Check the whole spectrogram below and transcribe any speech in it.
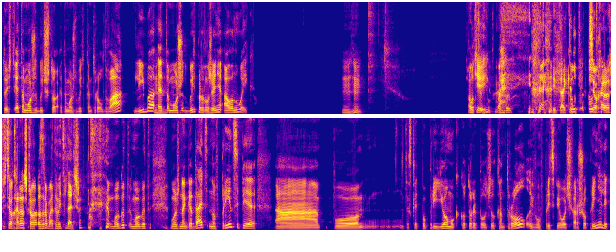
То есть это может быть что? Это может быть Control 2, либо Мгм. это может быть продолжение Alan Wake. Мгм. Вот Окей. тут как бы Итак, Тут- тут- все, хорошо, все хорошо, разрабатывайте дальше. могут, могут, можно гадать, но в принципе а, по, так сказать, по приему, который получил Control, его в принципе очень хорошо приняли.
